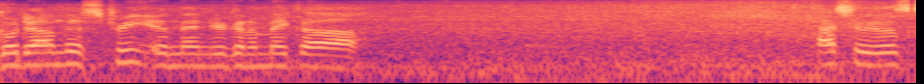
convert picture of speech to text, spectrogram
Go down this street and then you're gonna make a Actually, let's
